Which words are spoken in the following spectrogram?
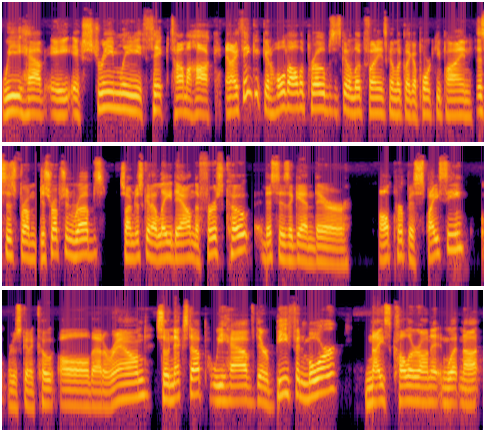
we have a extremely thick tomahawk and I think it can hold all the probes. It's going to look funny. It's going to look like a porcupine. This is from Disruption Rubs. So I'm just going to lay down the first coat. This is again their all-purpose spicy. We're just going to coat all that around. So next up, we have their beef and more. Nice color on it and whatnot.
